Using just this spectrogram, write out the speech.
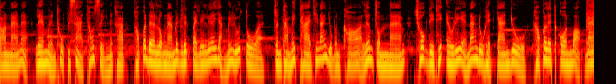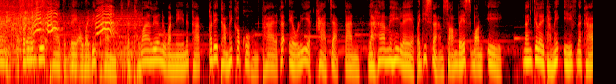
ตอนนั้นน่ะเลเหมือนถูกปีศาจเข้าสิงนะครับ เขาก็เดินลงน้ำลึกๆไปเรื่อยๆ อย่างไม่รู้ตัว จนทำให้ทายที่นั่งอยู่บนคอเริ่มจมน้ำโชคดีที่เอลลี่นั่งดูเหตุการณ์อยู่ เขาก็เลยตะโกนบอกแม่แก็ได้ช่วยทายกับเลเอาไว้ได้ทัน แต่ทว่าเรื่องในวันนี้นะครับ ก็ได้ทำให้ครอบครัวของทายและก็เอลลี่ขาดจากกัน และห้ามไม่ให้เลไปที่สนามซ้อมเบสบอลอีกนั่นก็เลยทำให้อีฟนะครับ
